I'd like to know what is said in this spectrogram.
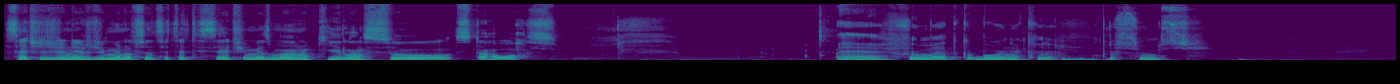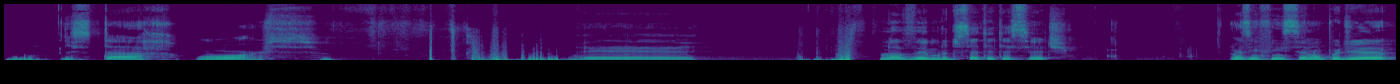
7 de janeiro de 1977, mesmo ano que lançou Star Wars. É, foi uma época boa, né, cara, para filmes. Star Wars. É... Novembro de 77. Mas enfim, você não podia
